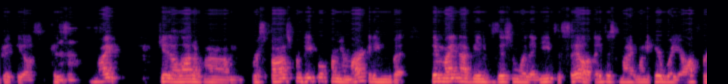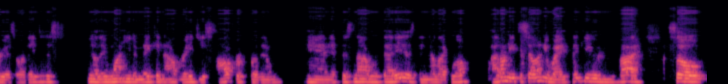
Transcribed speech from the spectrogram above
good deals because mm-hmm. you might get a lot of um, response from people from your marketing, but they might not be in a position where they need to sell. They just might want to hear what your offer is, or they just, you know, they want you to make an outrageous offer for them. And if it's not what that is, then they're like, well, I don't need to sell anyway. Thank you and bye. So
